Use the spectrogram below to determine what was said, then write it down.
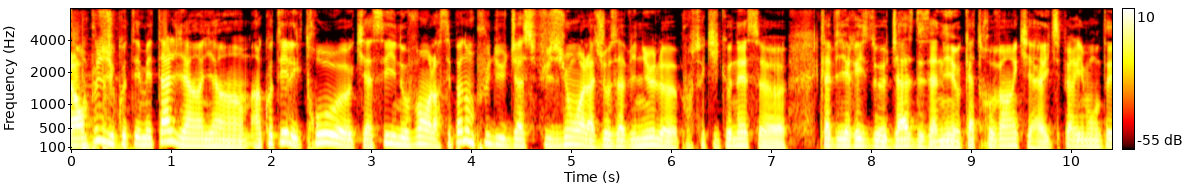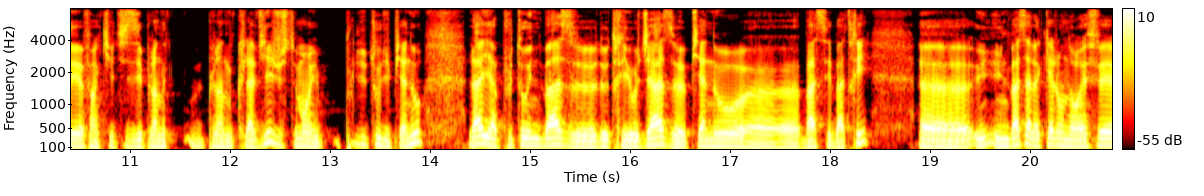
Alors en plus du côté métal, il y a, un, côté électro euh, qui est assez innovant. Alors c'est pas non plus du jazz fusion à la Joe Zawinul, euh, pour ceux qui connaissent, euh, claviériste de jazz des années 80 qui a expérimenté, enfin qui utilisait plein de, plein de claviers justement et plus du tout du piano. Là il y a plutôt une base de trio jazz, piano, basse et batterie. une base à laquelle on aurait fait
